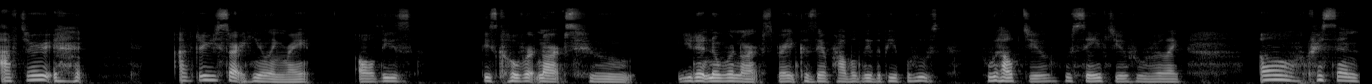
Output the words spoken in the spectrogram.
after after you start healing, right? All these these covert narcs who you didn't know were narcs, right? Because they're probably the people who's who helped you, who saved you, who were like, "Oh, Kristen,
